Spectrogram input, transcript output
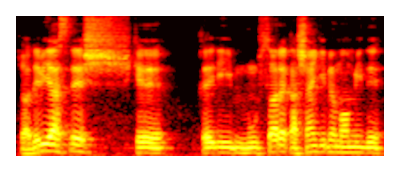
جالبی هستش که خیلی موسار قشنگی به ما میده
